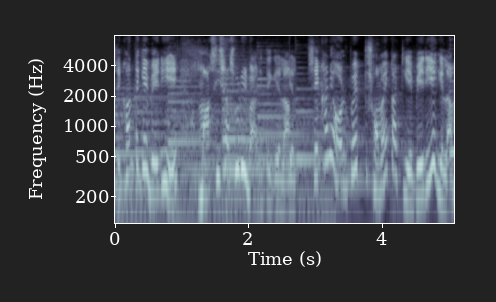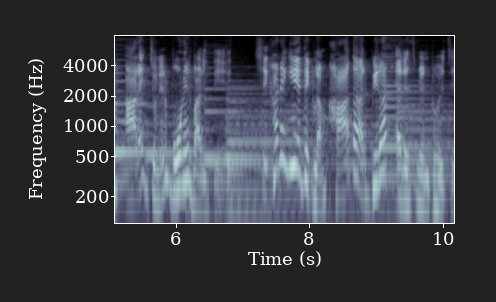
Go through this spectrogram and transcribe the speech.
সেখান থেকে বেরিয়ে মাসি শাশুড়ির বাড়িতে গেলাম। সেখানে অল্প একটু সময় কাটিয়ে বেরিয়ে গেলাম আর একজনের বোনের বাড়িতে। সেখানে গিয়ে দেখলাম খাওয়া দাওয়ার বিরাট অ্যারেঞ্জমেন্ট হয়েছে।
